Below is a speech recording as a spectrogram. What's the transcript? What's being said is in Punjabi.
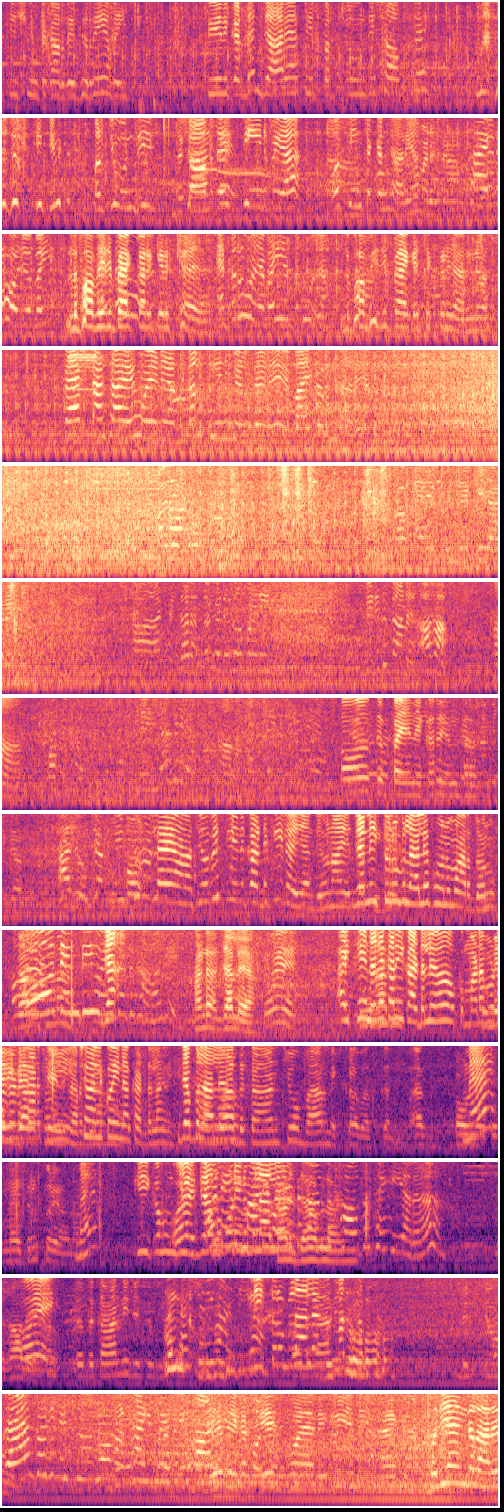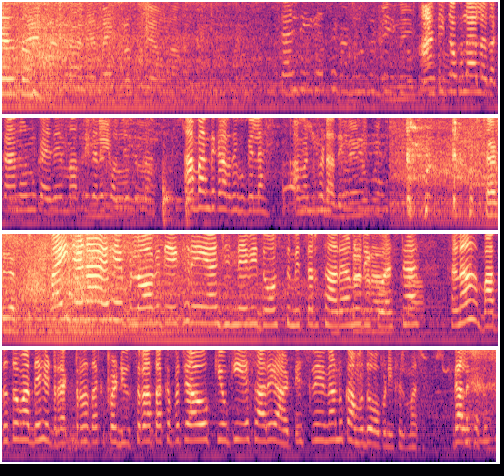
ਅਸੀਂ ਸ਼ੂਟ ਕਰਦੇ ਫਿਰ ਰਹੇ ਹਾਂ ਬਈ। ਸੀਨ ਕੱਢਣ ਜਾ ਰਹੇ ਹਾਂ ਅਸੀਂ ਪਰਚੂਨ ਦੀ ਸ਼ਾਪ ਤੇ। ਸੀਨ ਪਰਚੂਨ ਦੀ ਦੁਕਾਨ ਤੇ ਸੀਨ ਪਿਆ। ਉਹ ਸੀਨ ਚੱਕਣ ਜਾ ਰਹੇ ਹਾਂ ਮੜੇ ਸਾਈਡ ਹੋ ਜਾਓ ਬਈ। ਲਿਫਾਫੇ 'ਚ ਪੈਕ ਕਰਕੇ ਰੱਖਿਆ ਹੈ। ਇੱਧਰ ਹੋ ਜਾ ਬਈ ਇੱਧਰ ਹੋ ਜਾ। ਲਿਫਾਫੇ 'ਚ ਪੈ ਕੇ ਚੱਕਣ ਜਾ ਰਹੇ ਨੇ ਬਸ। ਪੈਕਟਾਂ ਛਾਏ ਹੋਏ ਨੇ ਅੱਜ ਕੱਲ ਸੀਨ ਮਿਲਦੇ ਨੇ ਬਾਈ ਕਰਨ ਜਾ ਰਹੇ ਹਾਂ। ਆ ਦੇਖੋ। ਆਪਣੇ ਇਹ ਬੰਦੇ ਅੱਗੇ ਜਾ ਰਹੇ ਨੇ ਹਾਂ ਠੰਡਾ ਰਹਿੰਦਾ ਕੜੇ ਦਾ ਪਾਣੀ ਕਿਹੜੀ ਦੁਕਾਨ ਹੈ ਆਹਾ ਹਾਂ ਬਸ ਹਾਂ ਉਹ ਤੇ ਪਏ ਨੇ ਘਰੇ ਅੰਦਰ। ਆ ਜਾਓ ਨੀਤੂ ਨੂੰ ਲੈ ਆਉਣਾ ਸੀ ਉਹ ਵੀ ਸੀਨ ਕੱਢ ਕੇ ਹੀ ਲੈ ਜਾਂਦੇ ਹੁਣ ਆਏ ਜਾਂ ਨੀਤੂ ਨੂੰ ਬੁਲਾ ਲੈ ਫੋਨ ਮਾਰ ਦੋ ਉਹਨੂੰ। ਉਹ ਦਿੰਦੀ ਹੋਈ ਤਾਂ ਦਿਖਾਵਾਂਗੇ। ਖੰਡ ਜਾ ਲਿਆ ਓਏ ਇੱਥੇ ਇਹਨਾਂ ਦੇ ਘਰੇ ਕੱਢ ਲਿਓ ਮਾੜਾ ਮੋਟਾ ਤੁਹਾਡੇ ਘਰ ਚੇਂਜ ਕਰ ਚੱਲ ਕੋਈ ਨਾ ਕੱਢ ਲਾਂਗੇ। ਜਾਂ ਬੁਲਾ ਲਿਓ। ਦੁਕਾਨ ਚੋਂ ਬਾਹਰ ਨਿਕਲ ਬਸ ਕਰ। ਮੈਂ? ਮੈਂ ਇਧਰ ਤੁਰਿਆ ਆਉਣਾ। ਮੈਂ? ਕੀ ਕਹੂੰਗੀ? ਓਏ ਜਾਂ ਕੁੜੀ ਨੂੰ ਬੁਲਾ ਲੈ ਦਿਖਾਓ ਤਾਂ ਸਹੀ ਯਾਰ। ਓਏ। ਤੇ ਦੁਕਾਨ ਨਹੀਂ ਦਿਸੂਗੀ ਨੀਤੂ ਨੂੰ ਬੁਲਾ ਲੈ ਮੱਥਾ ਰਹਿਣ ਦੋ ਜੀ ਨੀਤੂ ਨੂੰ ਲਿਆਉਣਾ ਦਿਖਾਈ ਮੈਂ ਦੁਕਾਨ ਇਹ ਦੇਖ ਇਹ ਕੋਇਆ ਨਿਕਲੀ ਇਹਨੇ ਐ ਕਰ ਵਧੀਆ ਐਂਗਲ ਆ ਰਿਹਾ ਤੋਂ ਮੈਂ ਇਧਰ ਤੁਰਿਆ ਆਉਣਾ ਚੱਲ ਠੀਕ ਹੈ ਇੱਥੇ ਕੱਢ ਲਓ ਫਿਰ ਦੇਖ ਲਓ। ਆਂਟੀ ਤੋਂ ਖਲਾ ਲੈ ਦੁਕਾਨ ਉਹਨੂੰ ਕਹਿ ਦੇ ਮਾਸੀ ਕਦੇ ਖੋਲੀ ਦੁਕਾਨ। ਆ ਬੰਦ ਕਰ ਦੇ ਬੁਕੇ ਲੈ ਆ ਮੈਨੂੰ ਫੜਾ ਦੇ। ਸਟਾਰਟ ਕਰ। ਭਾਈ ਜਿਹੜਾ ਇਹ ਬਲੌਗ ਦੇਖ ਰਹੇ ਆ ਜਿੰਨੇ ਵੀ ਦੋਸਤ ਮਿੱਤਰ ਸਾਰਿਆਂ ਨੂੰ ਰਿਕੁਐਸਟ ਹੈ ਹੈਨਾ? ਵੱਧ ਤੋਂ ਵੱਧ ਇਹ ਡਾਇਰੈਕਟਰਾਂ ਤੱਕ ਪ੍ਰੋਡਿਊਸਰਾਂ ਤੱਕ ਪਹੁੰਚਾਓ ਕਿਉਂਕਿ ਇਹ ਸਾਰੇ ਆਰਟਿਸਟ ਨੇ ਇਹਨਾਂ ਨੂੰ ਕੰਮ ਦਿਓ ਆਪਣੀ ਫਿਲਮਾਂ 'ਚ। ਗੱਲ ਖਤਮ।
